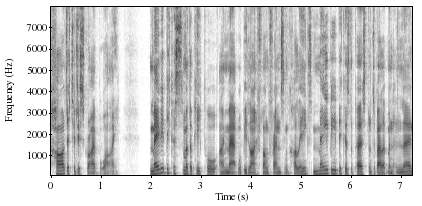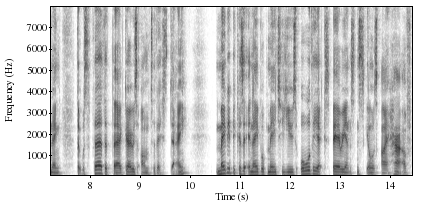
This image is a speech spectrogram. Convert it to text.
harder to describe why. Maybe because some of the people I met will be lifelong friends and colleagues, maybe because the personal development and learning that was furthered there goes on to this day, maybe because it enabled me to use all the experience and skills I have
